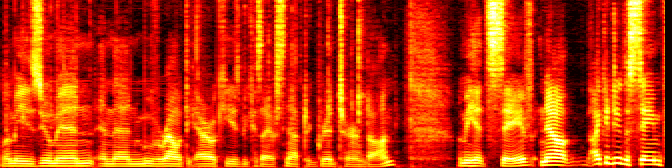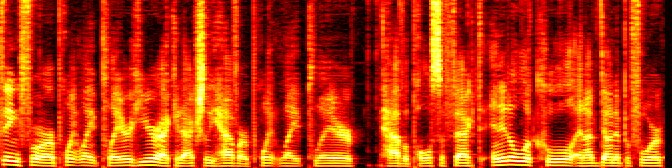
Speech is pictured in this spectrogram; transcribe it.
let me zoom in and then move around with the arrow keys because I have snap to grid turned on Let me hit save. Now, I could do the same thing for our point light player here. I could actually have our point light player have a pulse effect and it'll look cool and I've done it before.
